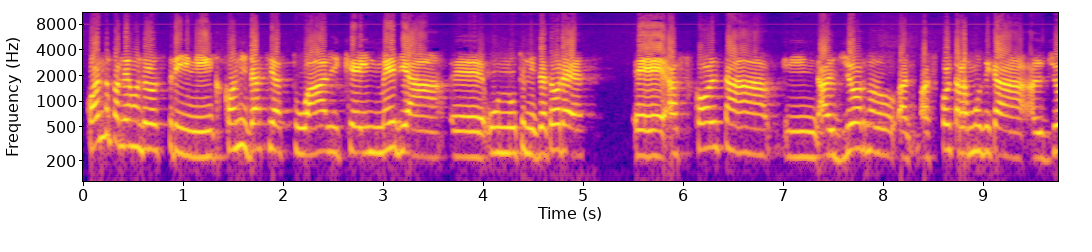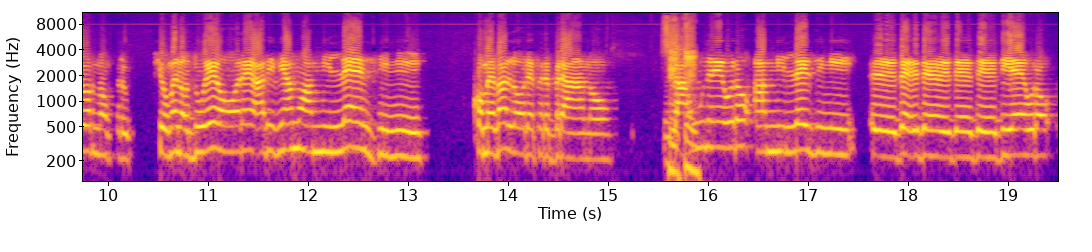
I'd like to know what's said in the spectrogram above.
Quando parliamo dello streaming, con i dati attuali che in media eh, un utilizzatore eh, ascolta, in, giorno, ascolta, la musica al giorno per più o meno due ore, arriviamo a millesimi come valore per brano. Sì, da okay. un euro a millesimi eh, de, de, de, di euro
